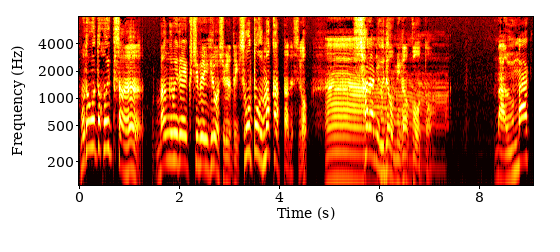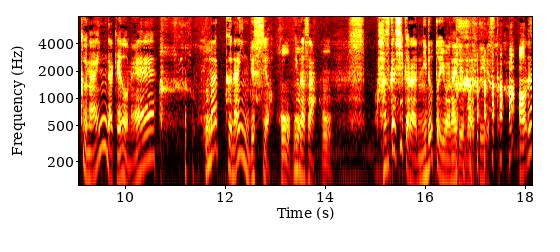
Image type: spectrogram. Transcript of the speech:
もともとホイップさん、番組で口笛披露してくれた時相当うまかったですよ。あさらに腕を磨こうと。まあ、うまくないんだけどね。うまくないんですよ。ほうほう。三村さん、うん。恥ずかしいから二度と言わないでもらっていいですか？あ、あれ？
